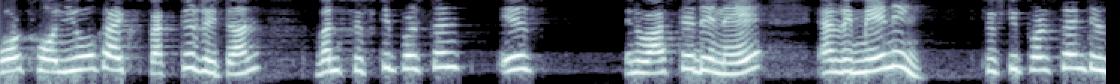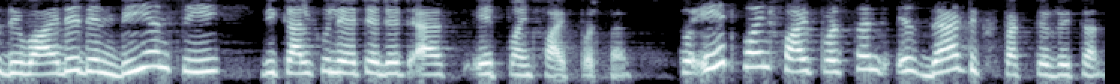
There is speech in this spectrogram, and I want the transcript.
پورٹ فولو کا expected return one fifty percent is invested in A and remaining fifty percent is divided in B and C we calculated it as 8.5%. So 8.5% is that expected return.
